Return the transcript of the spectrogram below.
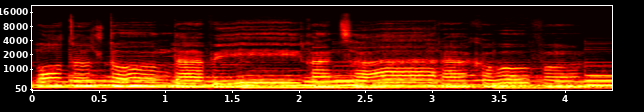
Бодол дондаа би ганцаараа хөвөн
